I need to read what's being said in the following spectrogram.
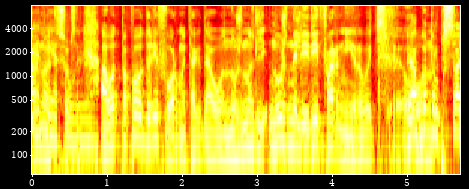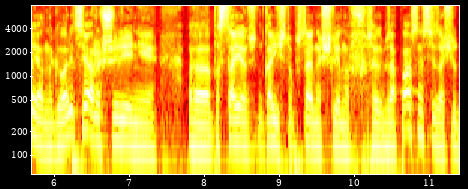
Да, это ну я это, собственно. помню. А вот по поводу реформы тогда он нужно ли, нужно ли реформировать? э, И об ООН? этом постоянно говорится о расширении э, постоян- количества постоянных членов Совета Безопасности за счет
